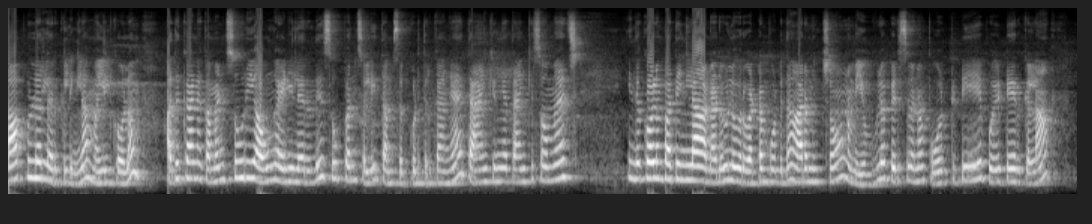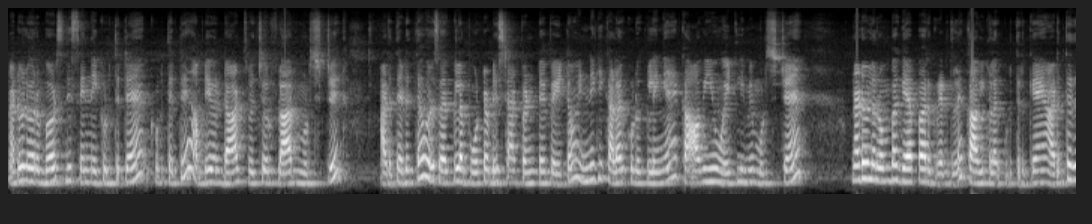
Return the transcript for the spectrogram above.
பாப்புலரில் இருக்கு இல்லைங்களா மயில் கோலம். அதுக்கான கமெண்ட் சூரிய அவங்க ஐடியிலேருந்து சூப்பர்னு சொல்லி தம்ஸ் அப் கொடுத்துருக்காங்க. தேங்க்யூங்க தேங்க்யூ ஸோ மச் இந்த கோலம் பார்த்தீங்களா நடுவில் ஒரு வட்டம் போட்டு தான் ஆரம்பித்தோம் நம்ம எவ்வளோ பெருசு வேணால் போட்டுகிட்டே போயிட்டே இருக்கலாம். நடுவில் ஒரு பேர்ட்ஸ் டிசைனை கொடுத்துட்டேன். கொடுத்துட்டு அப்படியே ஒரு டாட்ஸ் வச்சு ஒரு ஃப்ளார் முடிச்சுட்டு அடுத்தடுத்த ஒரு சர்க்கிளை போட்டு அப்படியே ஸ்டார்ட் பண்ணிட்டு போயிட்டோம். இன்றைக்கி கலர் கொடுக்கலைங்க. காவியும் ஒயிட்லேயுமே முடிச்சிட்டேன். நடுவில் ரொம்ப கேப்பாக இருக்கிற இடத்துல காவி கலர் கொடுத்துருக்கேன். அடுத்தது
